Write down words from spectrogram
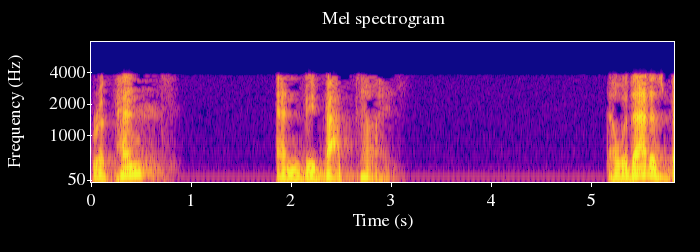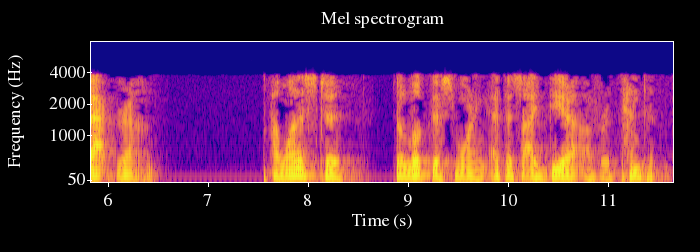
Repent and be baptized. Now, with that as background, I want us to, to look this morning at this idea of repentance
